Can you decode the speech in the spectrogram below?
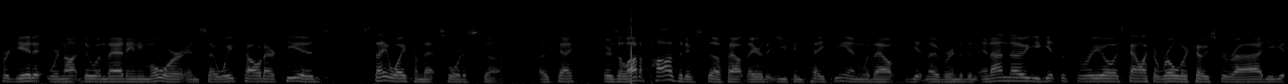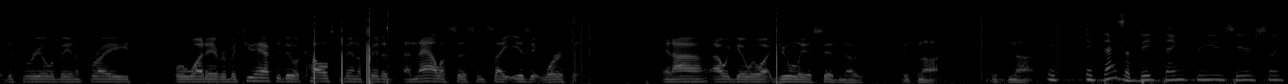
forget it. We're not doing that anymore. And so we've taught our kids stay away from that sort of stuff. Okay, there's a lot of positive stuff out there that you can take in without getting over into the. And I know you get the thrill. It's kind of like a roller coaster ride. You get the thrill of being afraid or whatever, but you have to do a cost benefit analysis and say, is it worth it? And I, I would go with what Julia said. No, it's not. It's not. If if that's a big thing for you, seriously,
